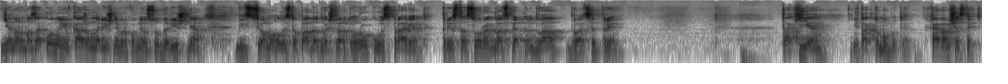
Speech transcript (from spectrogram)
є норма закону, і вкажемо на рішення Верховного суду. Рішення від 7 листопада 2024 року у справі 340 2502 23. Так є, і так тому бути. Хай вам щастить.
